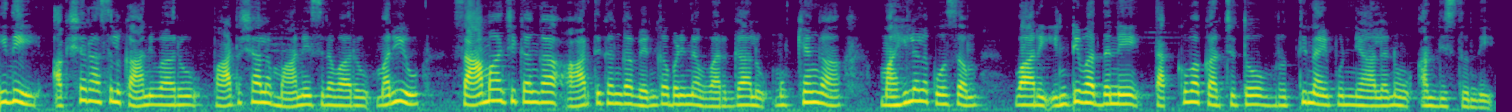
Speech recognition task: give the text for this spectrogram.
ఇది అక్షరాస్యులు కానివారు పాఠశాల మానేసిన వారు మరియు సామాజికంగా ఆర్థికంగా వెనుకబడిన వర్గాలు ముఖ్యంగా మహిళల కోసం వారి ఇంటి వద్దనే తక్కువ ఖర్చుతో వృత్తి నైపుణ్యాలను అందిస్తుంది.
